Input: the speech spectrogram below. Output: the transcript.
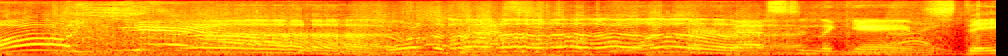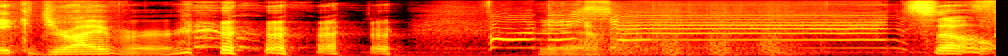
Oh yeah! One of the best. One of the best in the game. Steak driver. Formation! so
